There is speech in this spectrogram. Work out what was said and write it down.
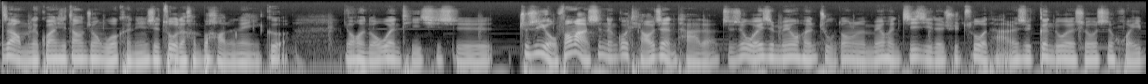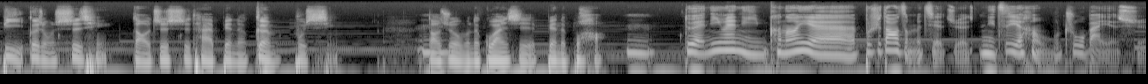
在我们的关系当中，我肯定是做的很不好的那一个，有很多问题其实就是有方法是能够调整它的，只是我一直没有很主动的、没有很积极的去做它，而是更多的时候是回避各种事情，导致事态变得更不行，嗯导致我们的关系变得不好。嗯，对，因为你可能也不知道怎么解决，你自己也很无助吧，也许。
